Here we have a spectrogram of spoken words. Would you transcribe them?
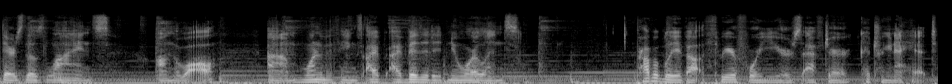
there's those lines on the wall. Um, one of the things I've, I visited New Orleans probably about three or four years after Katrina hit.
